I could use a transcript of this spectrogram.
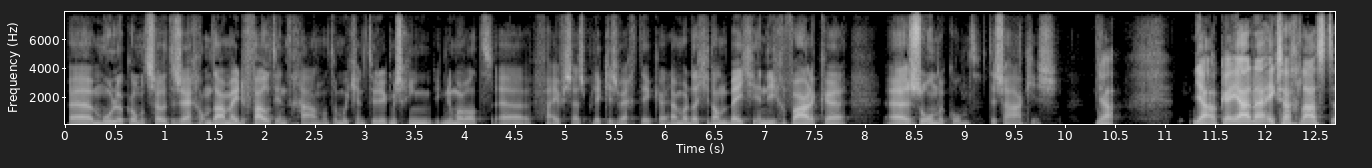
uh, moeilijker om het zo te zeggen, om daarmee de fout in te gaan. Want dan moet je natuurlijk misschien, ik noem maar wat, uh, vijf, zes blikjes wegtikken. maar dat je dan een beetje in die gevaarlijke uh, zone komt, tussen haakjes. Ja, ja oké. Ja, nou, ik zag laatst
